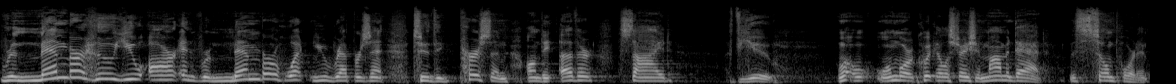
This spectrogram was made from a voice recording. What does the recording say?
remember who you are and remember what you represent to the person on the other side of you. One, one more quick illustration mom and dad, this is so important.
